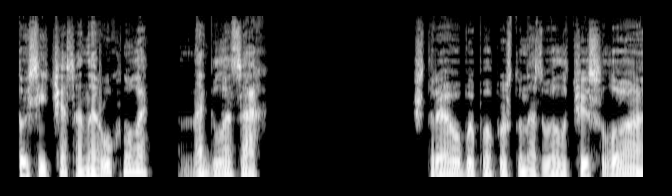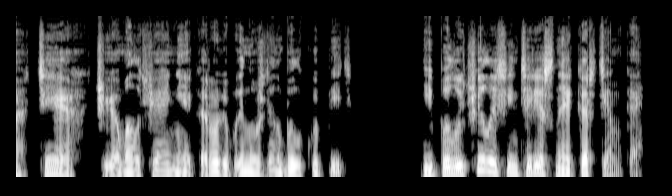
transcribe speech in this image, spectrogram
то сейчас она рухнула на глазах. Штраубе попросту назвал число тех, чье молчание король вынужден был купить. И получилась интересная картинка.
